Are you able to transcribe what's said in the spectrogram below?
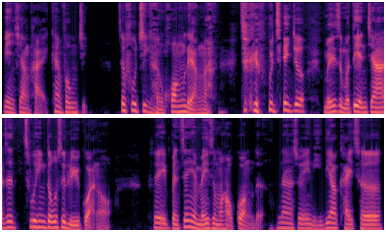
面向海看风景。这附近很荒凉啊，这个附近就没什么店家，这附近都是旅馆哦，所以本身也没什么好逛的。那所以你一定要开车，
